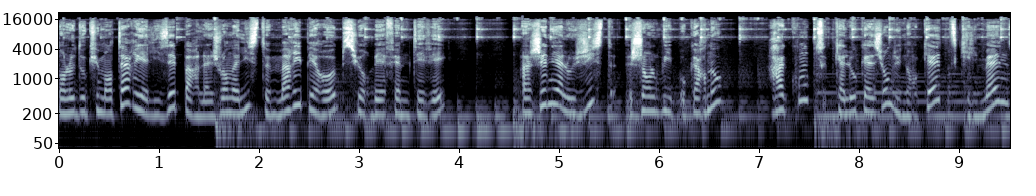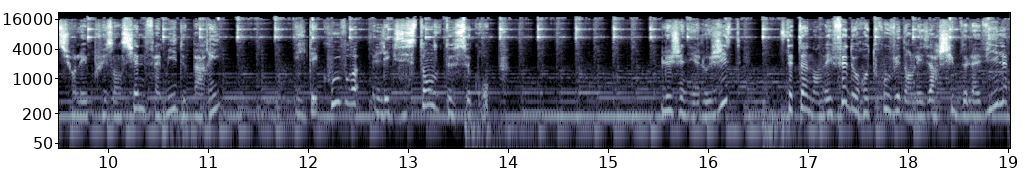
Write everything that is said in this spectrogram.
Dans le documentaire réalisé par la journaliste Marie Perrobe sur BFM TV, un généalogiste, Jean-Louis Bocarno, raconte qu'à l'occasion d'une enquête qu'il mène sur les plus anciennes familles de Paris, il découvre l'existence de ce groupe. Le généalogiste s'étonne en effet de retrouver dans les archives de la ville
